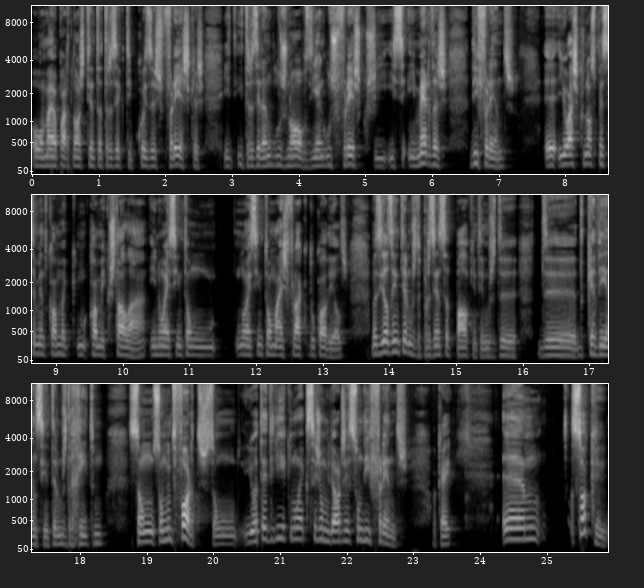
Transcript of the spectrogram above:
ou a maior parte de nós tenta trazer tipo, coisas frescas e, e trazer ângulos novos e ângulos frescos e merdas diferentes eh, eu acho que o nosso pensamento cómico está lá e não é assim tão não é assim tão mais fraco do que o deles, mas eles em termos de presença de palco, em termos de, de, de cadência, em termos de ritmo, são, são muito fortes. São, eu até diria que não é que sejam melhores, são diferentes, ok? Um, só que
